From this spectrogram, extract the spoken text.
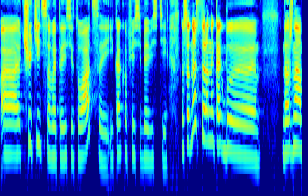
очутиться в этой ситуации и как вообще себя вести. Ну, с одной стороны, как бы должна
